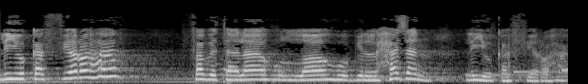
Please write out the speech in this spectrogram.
liyukaffiraha fabtalahu Allahu bil hazan liyukaffiraha.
